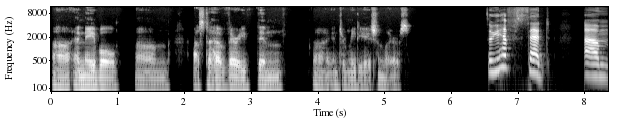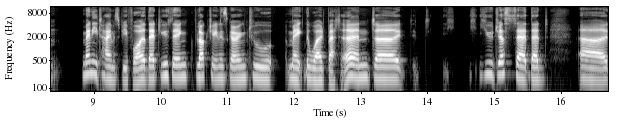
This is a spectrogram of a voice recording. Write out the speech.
uh, enable um, us to have very thin uh, intermediation layers. So you have said um, many times before that you think blockchain is going to make the world better. And uh, you just said that uh,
